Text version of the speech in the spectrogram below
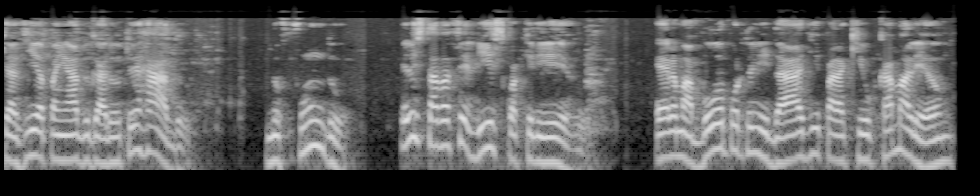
que havia apanhado o garoto errado. No fundo, ele estava feliz com aquele erro. Era uma boa oportunidade para que o camaleão,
